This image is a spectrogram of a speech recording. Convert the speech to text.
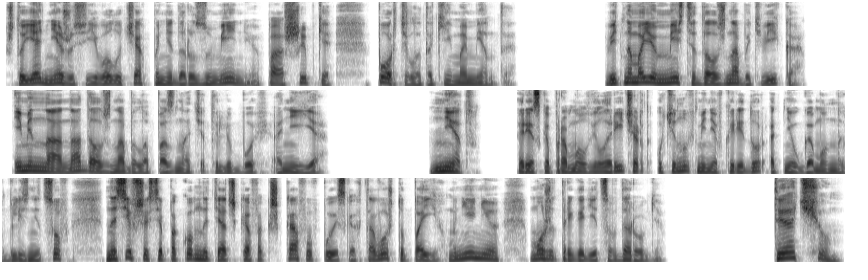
что я нежусь в его лучах по недоразумению, по ошибке, портило такие моменты. Ведь на моем месте должна быть Вика. Именно она должна была познать эту любовь, а не я. Нет, — резко промолвил Ричард, утянув меня в коридор от неугомонных близнецов, носившихся по комнате от шкафа к шкафу в поисках того, что, по их мнению, может пригодиться в дороге. «Ты о чем?»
